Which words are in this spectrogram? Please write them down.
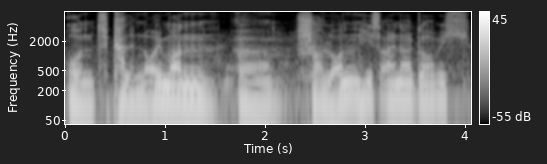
Und Kalle Neumann, Charlon hieß einer, glaube ich,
